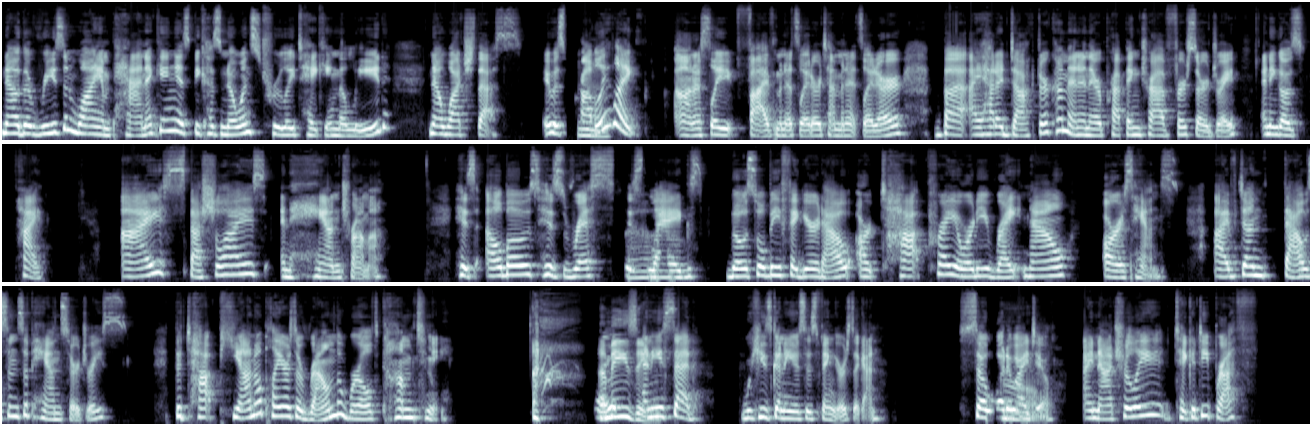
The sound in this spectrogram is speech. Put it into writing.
Now, the reason why I'm panicking is because no one's truly taking the lead. Now, watch this. It was probably like, honestly, five minutes later, 10 minutes later, but I had a doctor come in and they were prepping Trav for surgery. And he goes, Hi, I specialize in hand trauma. His elbows, his wrists, his Oh. legs, those will be figured out. Our top priority right now are his hands. I've done thousands of hand surgeries. The top piano players around the world come to me. Amazing. And he said he's going to use his fingers again. So what do I do? Oh. I naturally take a deep breath.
